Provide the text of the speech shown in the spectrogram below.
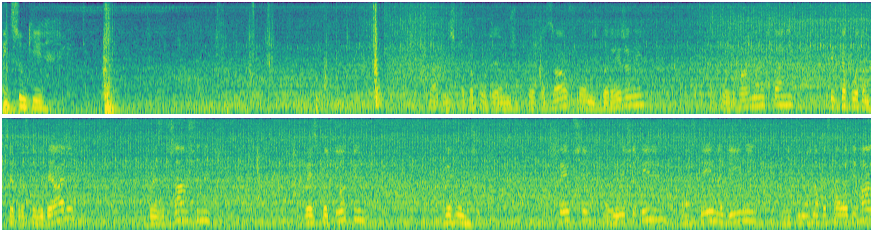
підсумки. Так, лише по капоту я вам вже показав, хром збережений. Капот в гарному стані. Під капотом все просто в ідеалі, без ржавчини, без потьоків, двигунчик шепче, 1.4, простий, надійний, який можна поставити газ,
